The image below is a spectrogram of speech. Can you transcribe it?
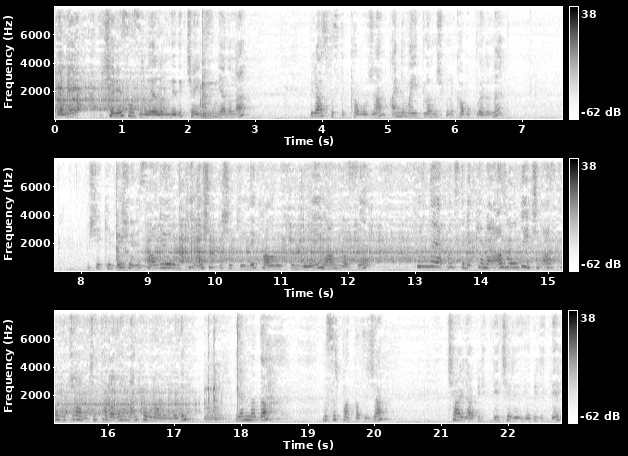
Şöyle çerez hazırlayalım dedik çayımızın yanına. Biraz fıstık kavuracağım. Annem ayıtlamış bunu kabuklarını. Bu şekilde şöyle sallıyorum ki eşit bir şekilde kavrulsun diye yanmasın. Fırında yapmak istemedik. Hemen az olduğu için az kavuracağım için tavada hemen kavuralım dedim. Yanına da mısır patlatacağım. Çayla birlikte, çerezle birlikte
